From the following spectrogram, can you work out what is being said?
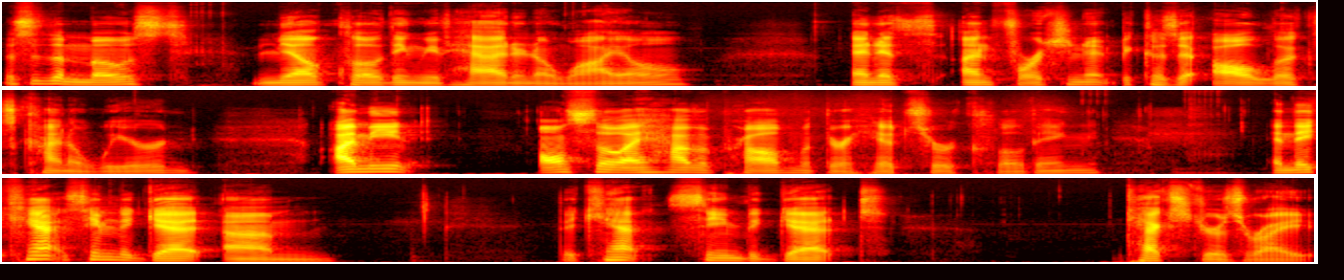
this is the most male clothing we've had in a while. And it's unfortunate because it all looks kind of weird. I mean, also I have a problem with their hipster clothing. And they can't seem to get um they can't seem to get textures right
